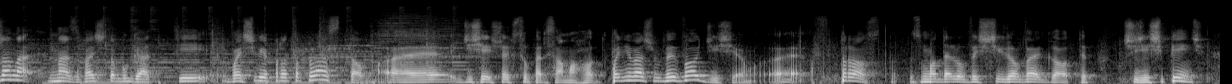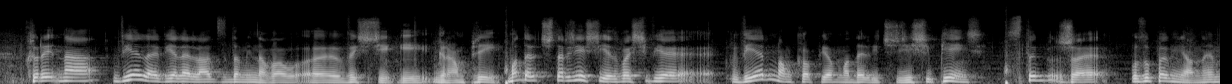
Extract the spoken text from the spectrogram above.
Można na, nazwać to Bugatti właściwie protoplastą e, dzisiejszych supersamochodów, ponieważ wywodzi się e, wprost z modelu wyścigowego typ 35, który na wiele, wiele lat zdominował e, wyścigi Grand Prix. Model 40 jest właściwie wierną kopią modeli 35, z tym, że uzupełnionym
